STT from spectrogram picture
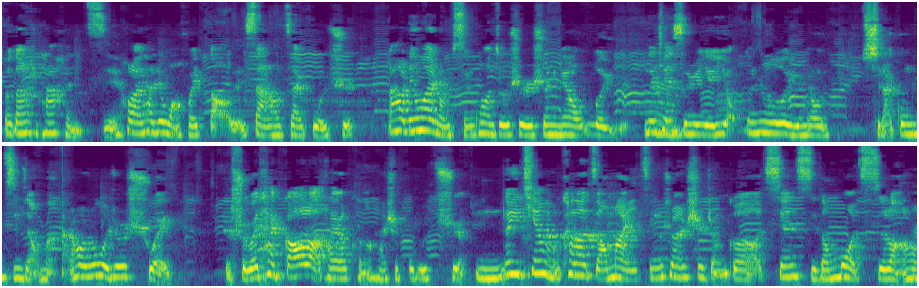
然后当时他很急，后来他就往回倒了一下，然后再过去。然后另外一种情况就是水里面有鳄鱼，那天其实也有，但是鳄鱼没有起来攻击角马。然后如果就是水。水位太高了，它有可能还是过不去。嗯，那一天我们看到角马已经算是整个迁徙的末期了，然后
